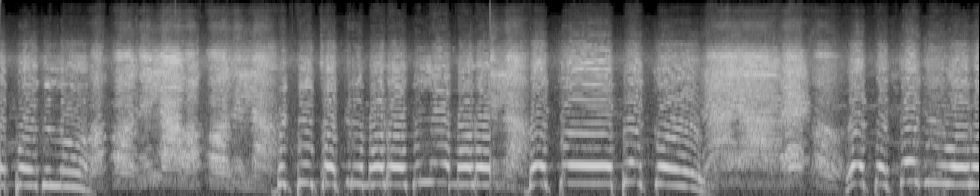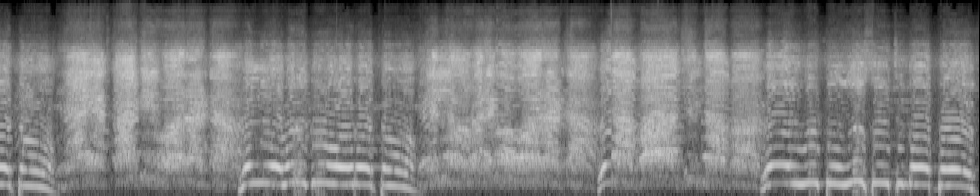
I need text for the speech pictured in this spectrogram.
ಒಪ್ಪೋದಿಲ್ಲ. ಬಿಟ್ಟಿ ಚಾಕ್ರಿ ಮಾಡೋದಿಲ್ಲ ಮಾಡೋ ಬೇಕೇ ಬೇಕು. ಏತಕ್ಕಾಗಿ ಹೋರಾಟ? ಎಲ್ಲಿಯವರೆಗೂ ಹೋರಾಟ? ಯುಸಿ ಜಿಂದಾಬಾದ್.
